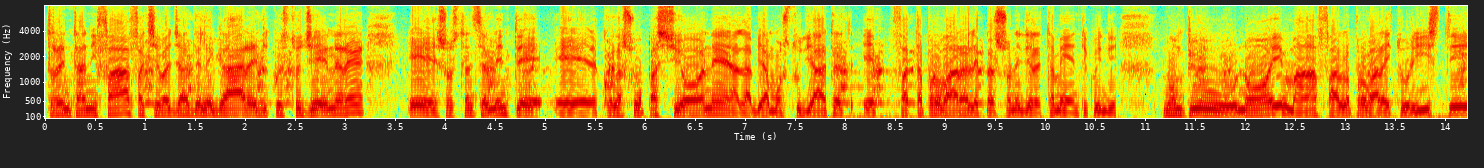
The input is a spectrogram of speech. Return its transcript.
30 anni fa faceva già delle gare di questo genere e sostanzialmente eh, con la sua passione l'abbiamo studiata e fatta provare alle persone direttamente, quindi non più noi ma farlo provare ai turisti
